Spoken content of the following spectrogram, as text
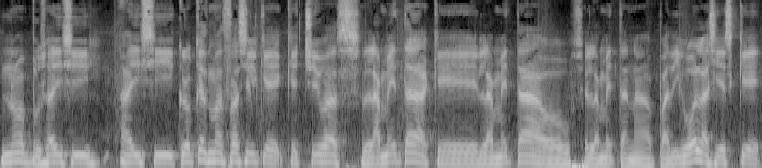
no, pues ahí sí, ahí sí. Creo que es más fácil que, que Chivas la meta que la meta o se la metan a Padigol. Así es que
